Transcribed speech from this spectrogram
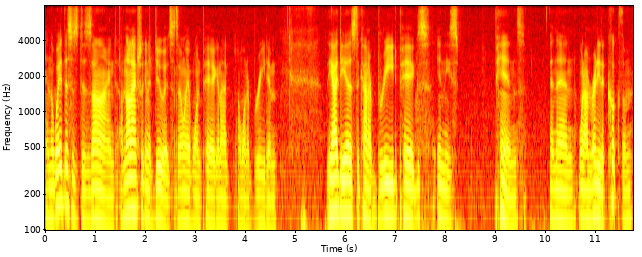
And the way this is designed, I'm not actually going to do it since I only have one pig and I, I want to breed him. The idea is to kind of breed pigs in these pens and then when I'm ready to cook them,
